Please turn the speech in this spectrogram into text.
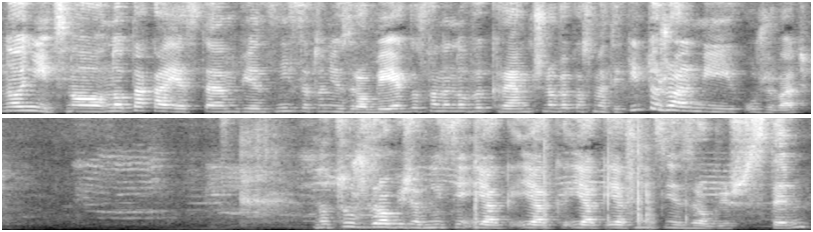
No nic, no, no taka jestem, więc nic za to nie zrobię. Jak dostanę nowy krem czy nowe kosmetyki, to żal mi ich używać. No cóż zrobisz, jak nic nie, jak, jak, jak, jak nic nie zrobisz z tym.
